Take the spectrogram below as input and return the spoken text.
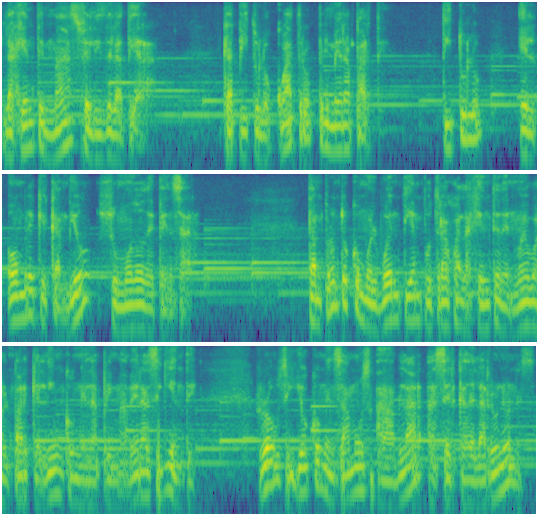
La gente más feliz de la tierra. Capítulo 4, primera parte. Título, El hombre que cambió su modo de pensar. Tan pronto como el buen tiempo trajo a la gente de nuevo al Parque Lincoln en la primavera siguiente, Rose y yo comenzamos a hablar acerca de las reuniones.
